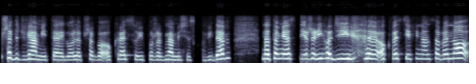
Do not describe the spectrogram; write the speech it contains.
przed drzwiami tego lepszego okresu i pożegnamy się z COVID-em. Natomiast jeżeli chodzi o kwestie finansowe, no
